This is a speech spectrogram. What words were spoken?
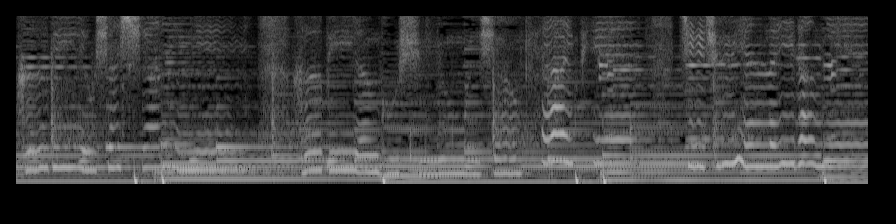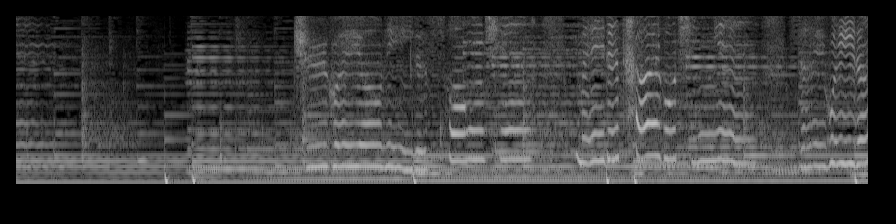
何必留下想念？何必让故事用微笑开篇？结局你的从前美得太过惊艳，才会当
